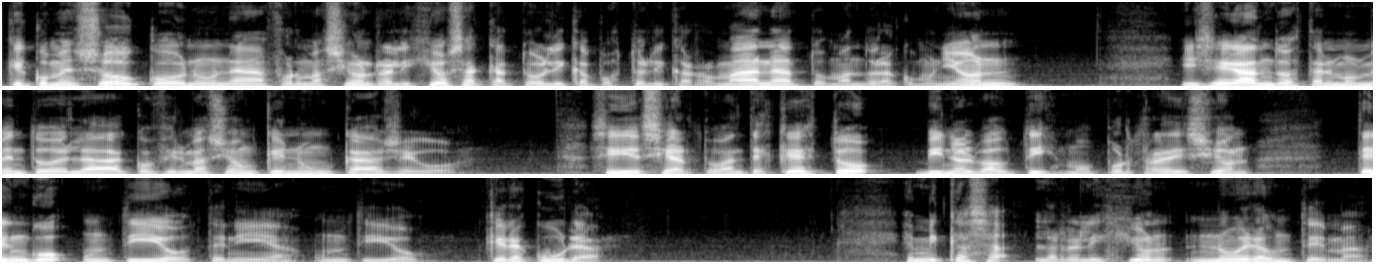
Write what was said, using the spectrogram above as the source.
que comenzó con una formación religiosa católica apostólica romana, tomando la comunión, y llegando hasta el momento de la confirmación que nunca llegó. Sí, es cierto, antes que esto vino el bautismo, por tradición. Tengo un tío, tenía un tío, que era cura. En mi casa la religión no era un tema.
